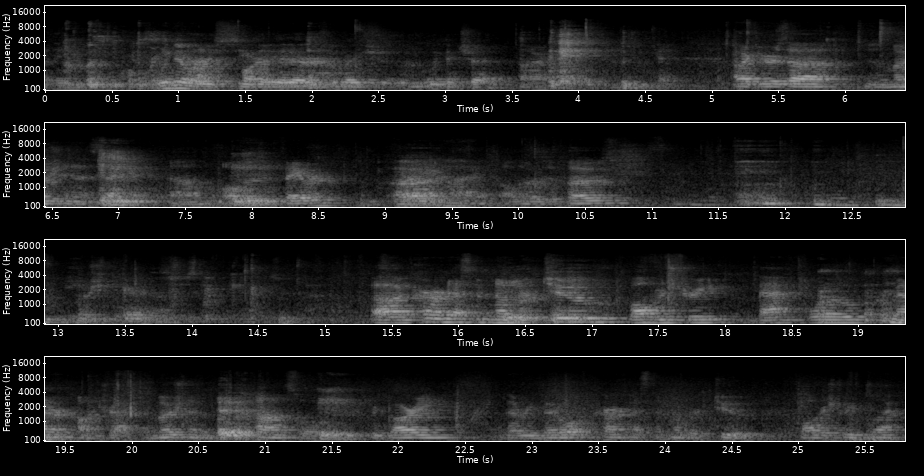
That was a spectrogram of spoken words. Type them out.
are they incorporating We never received any of that information, we can check. All right, okay. All right, there's a, there's a motion and a second. Um, All those in favor? Aye. All those opposed? Motion carries. Uh, Current estimate number two, Baldwin Street backflow preventer contract. A motion of the Borough Council regarding the remittal of current estimate number two, Baldwin Street black-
